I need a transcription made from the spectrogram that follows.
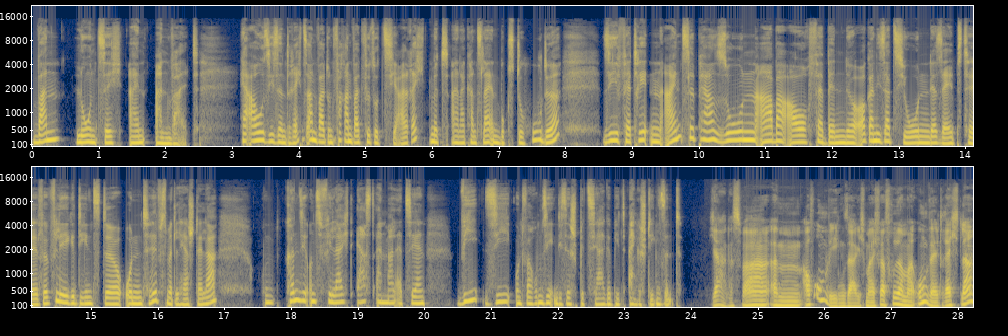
wann lohnt sich ein Anwalt? Herr Au, Sie sind Rechtsanwalt und Fachanwalt für Sozialrecht mit einer Kanzlei in Buxtehude. Sie vertreten Einzelpersonen, aber auch Verbände, Organisationen der Selbsthilfe, Pflegedienste und Hilfsmittelhersteller. Und können Sie uns vielleicht erst einmal erzählen, wie Sie und warum Sie in dieses Spezialgebiet eingestiegen sind? Ja, das war ähm, auf Umwegen, sage ich mal. Ich war früher mal Umweltrechtler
